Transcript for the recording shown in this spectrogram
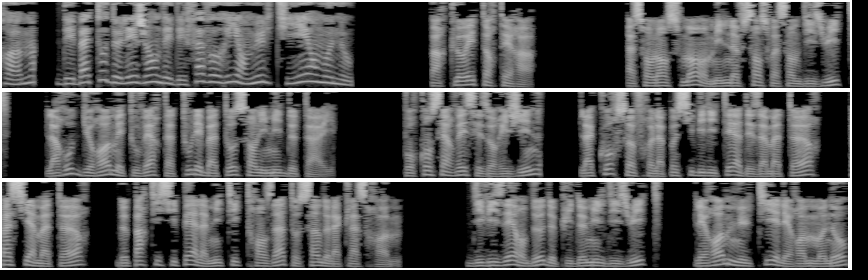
Rome, des bateaux de légende et des favoris en multi et en mono. Par Chloé Tortera. À son lancement en 1978, la route du Rhum est ouverte à tous les bateaux sans limite de taille. Pour conserver ses origines, la course offre la possibilité à des amateurs, pas si amateurs, de participer à la mythique transat au sein de la classe Rome. Divisée en deux depuis 2018, les Roms multi et les Roms mono,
